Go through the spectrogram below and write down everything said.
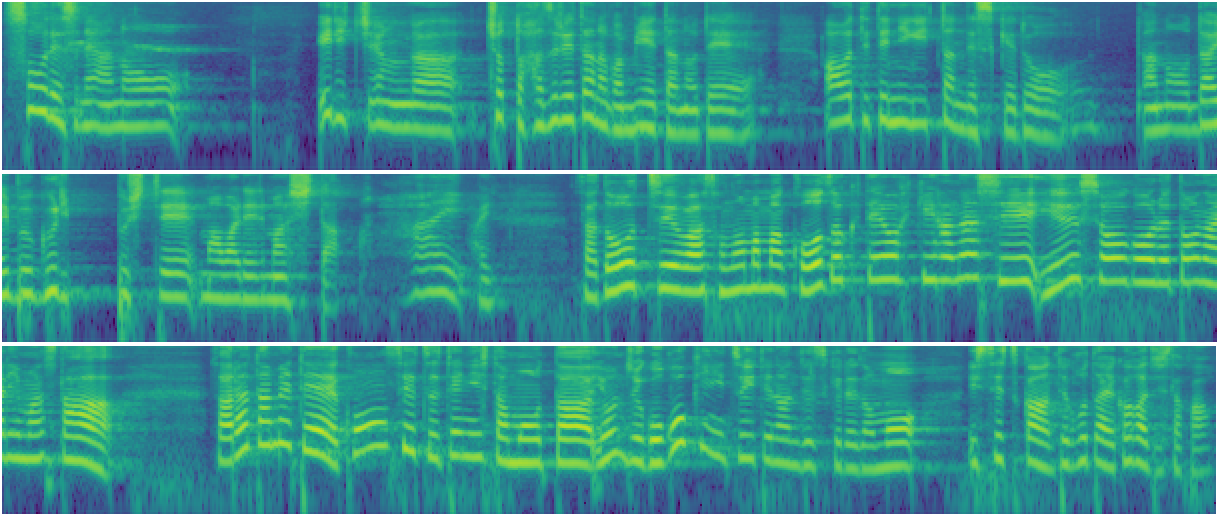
そうですね。あのエリちゃんがちょっと外れたのが見えたので慌てて握ったんですけどあのだいぶグリップして回れました。はい。はい。さあ道中はそのまま後続艇を引き離し優勝ゴールとなりました。さあ改めて今節手にしたモーター45号機についてなんですけれども一節間手応えいかがでしたか？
